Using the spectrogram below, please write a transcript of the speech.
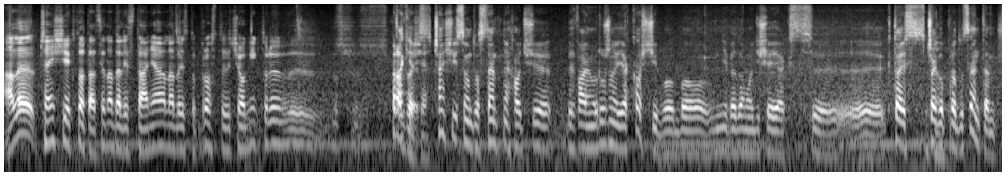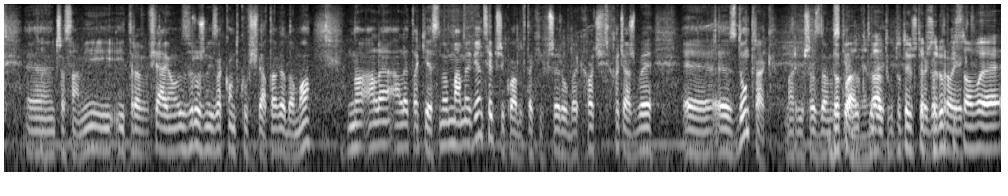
ale częściej eksploatacja nadal jest tania, nadal jest to prosty ciągnik, który y, s- sprawdza tak się. Części są dostępne, choć e, bywają różnej jakości, bo, bo nie wiadomo dzisiaj, jak, z, e, kto jest z czego producentem e, czasami i, i trafiają z różnych zakątków świata, wiadomo. No ale, ale tak jest. No, mamy więcej przykładów takich przeróbek, choć, chociażby e, z Duntrak Mariusza Zdomskiego, Dokładnie. który, no, a tu, tutaj już te przeróbki projekt- są e,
